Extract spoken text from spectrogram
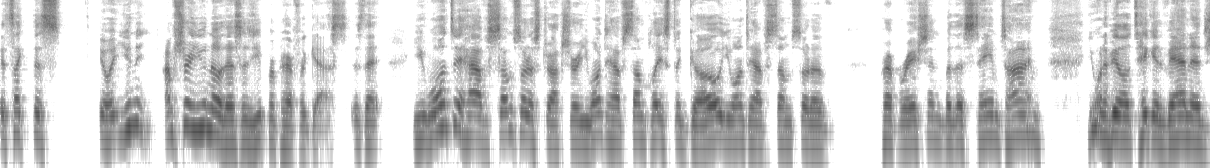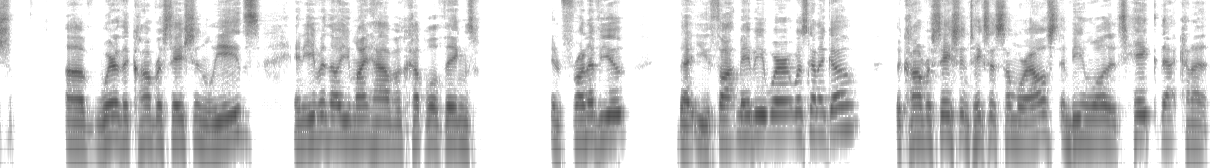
it's like this you know you I'm sure you know this as you prepare for guests is that you want to have some sort of structure, you want to have some place to go, you want to have some sort of preparation, but at the same time, you want to be able to take advantage of where the conversation leads. And even though you might have a couple of things in front of you that you thought maybe where it was going to go, the conversation takes it somewhere else. And being willing to take that kind of,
